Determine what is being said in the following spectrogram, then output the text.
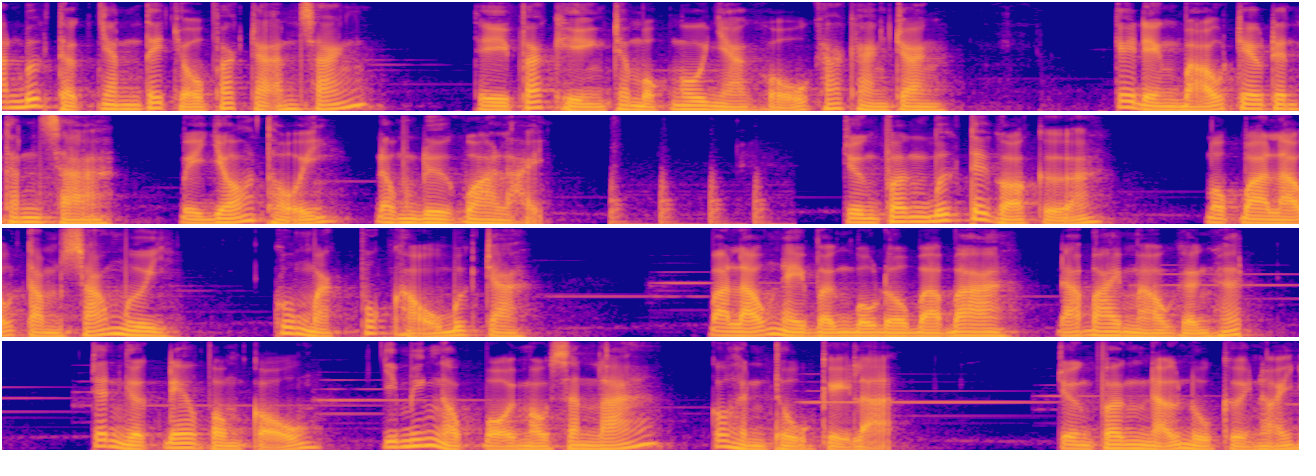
Anh bước thật nhanh tới chỗ phát ra ánh sáng, Thì phát hiện ra một ngôi nhà gỗ khá khang trang. Cái đèn bảo treo trên thanh xà Bị gió thổi, đông đưa qua lại. Trường Vân bước tới gõ cửa. Một bà lão tầm 60 Khuôn mặt phúc hậu bước ra. Bà lão này vận bộ đồ bà ba Đã bay màu gần hết. Trên ngực đeo vòng cổ Với miếng ngọc bội màu xanh lá, Có hình thù kỳ lạ. Trường Vân nở nụ cười nói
